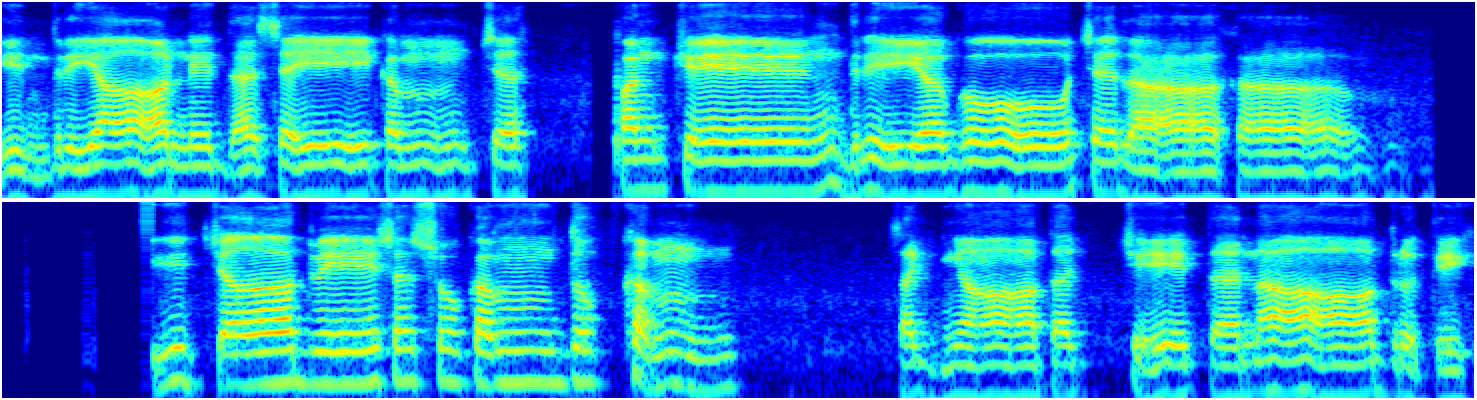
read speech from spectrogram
ఇంద్రియాణి దశైకం చ పంచేంద్రియగోచరాः ఇచ్చాద్వేషసుఖం దుఃఖం సజ్ఞాతచేతనాధృతిः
